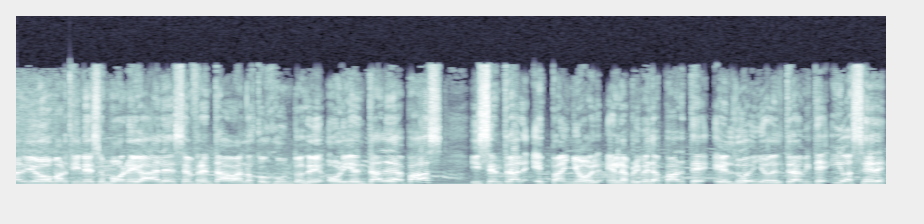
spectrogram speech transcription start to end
Estadio Martínez Monegal se enfrentaban los conjuntos de Oriental de La Paz y Central Español. En la primera parte, el dueño del trámite iba a ser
